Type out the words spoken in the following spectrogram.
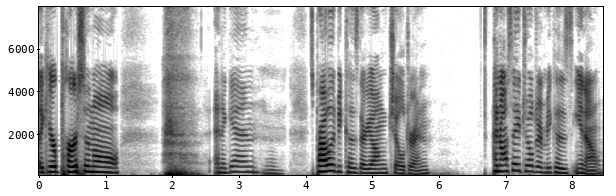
Like your personal, and again, it's probably because they're young children. And I'll say children because, you know,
